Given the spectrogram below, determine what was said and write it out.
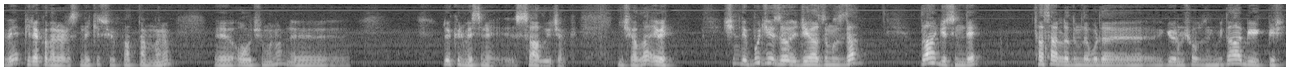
Ve plakalar arasındaki sürpatlanmanın e, oluşumunun e, dökülmesini sağlayacak. İnşallah. Evet. Şimdi bu cihaz- cihazımızda daha öncesinde tasarladığımda burada e, görmüş olduğunuz gibi daha büyük bir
